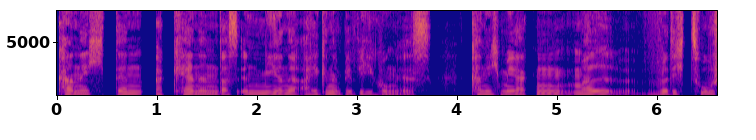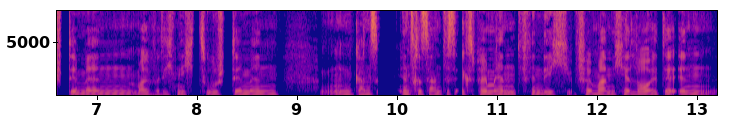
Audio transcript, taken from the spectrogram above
Kann ich denn erkennen, dass in mir eine eigene Bewegung ist? Kann ich merken, mal würde ich zustimmen, mal würde ich nicht zustimmen? Ein ganz interessantes Experiment finde ich für manche Leute, in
